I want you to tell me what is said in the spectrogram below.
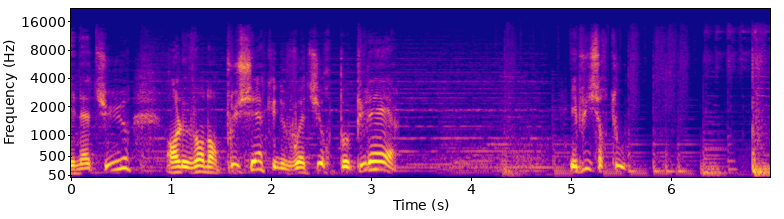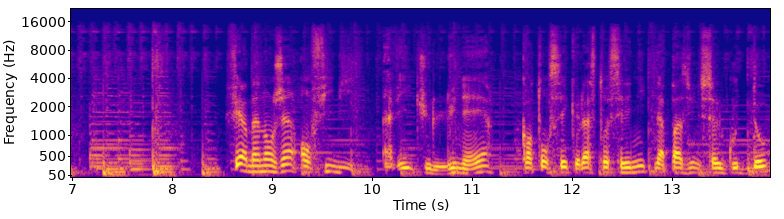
et nature en le vendant plus cher qu'une voiture populaire? Et puis surtout, faire d'un engin amphibie un véhicule lunaire quand on sait que l'astre sélénique n'a pas une seule goutte d'eau.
